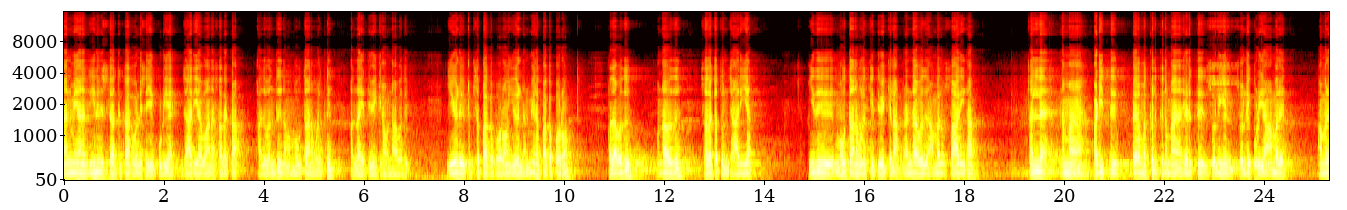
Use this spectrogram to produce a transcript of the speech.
நன்மையான தீன இஸ்லாத்துக்காக வேண்டி செய்யக்கூடிய ஜாரியாவான சதக்கா. அது வந்து நம்ம மௌத்தானவங்களுக்கு அல்லா எத்தி வைக்கிறோம் ஒன்றாவது ஏழு டிப்ஸை பார்க்க போகிறோம் ஏழு நன்மைகளை பார்க்க போகிறோம் அதாவது ஒன்றாவது சதக்கத்துன் ஜாரியா. இது மௌத்தானவங்களுக்கு எத்தி வைக்கலாம். ரெண்டாவது அமலும் சாரிகா நல்ல நம்ம படித்து பிற மக்களுக்கு நம்ம எடுத்து சொல்லி சொல்லக்கூடிய அமர அமர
